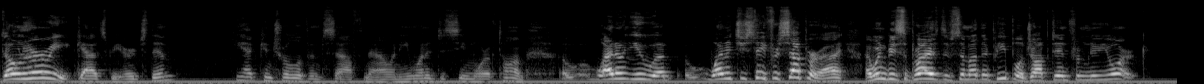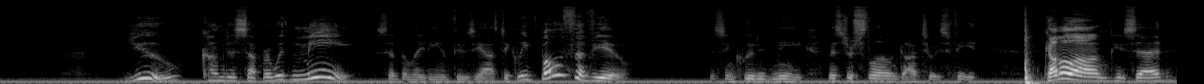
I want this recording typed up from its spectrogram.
don't hurry, Gatsby urged them. He had control of himself now, and he wanted to see more of Tom. Uh, why don't you? Uh, why don't you stay for supper? I I wouldn't be surprised if some other people dropped in from New York. You come to supper with me, said the lady enthusiastically. Both of you. This included me. Mr. Sloane got to his feet. Come along, he said,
